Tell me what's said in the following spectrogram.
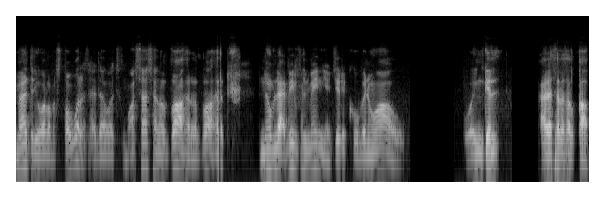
ما أدري والله بس طولت عداوتهم أساسا الظاهر الظاهر إنهم لاعبين في المانيا جيريكو وبنوا و... وإنجل على ثلاث ألقاب.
